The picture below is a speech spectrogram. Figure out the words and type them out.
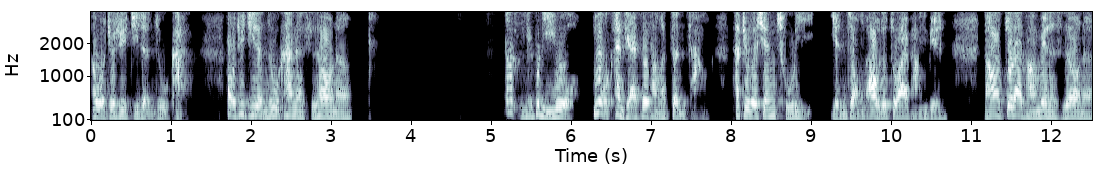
那我就去急诊处看。那我去急诊处看的时候呢，他也不理我，因为我看起来非常的正常。他觉得先处理严重，然后我就坐在旁边。然后坐在旁边的时候呢，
